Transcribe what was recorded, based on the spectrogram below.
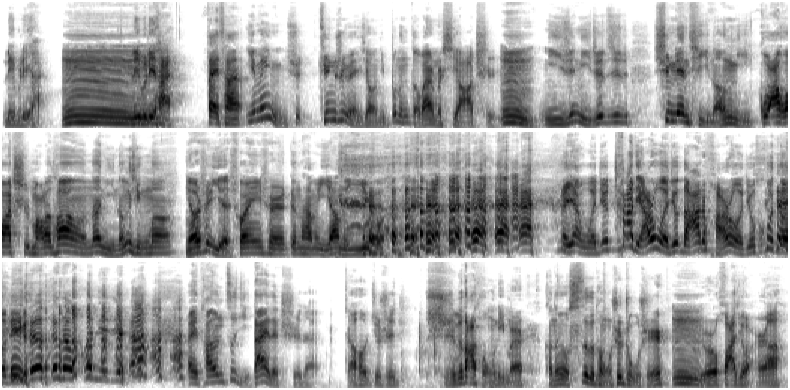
厉不厉害？嗯，厉不厉？害？代餐，因为你是军事院校，你不能搁外面瞎吃。嗯，你这你这这训练体能，你呱呱吃麻辣烫，那你能行吗？你要是也穿一身跟他们一样的衣服 哎呀，我就差点我就拿着盘儿我就混到这个，混进去，哎，他们自己带的吃的，然后就是十个大桶里面可能有四个桶是主食，嗯比嗯如说花卷啊、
